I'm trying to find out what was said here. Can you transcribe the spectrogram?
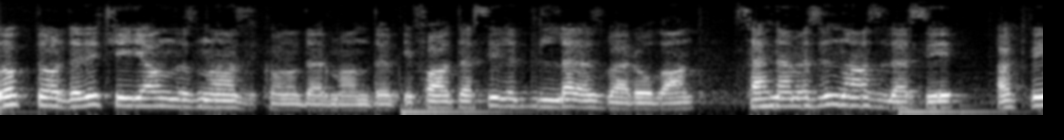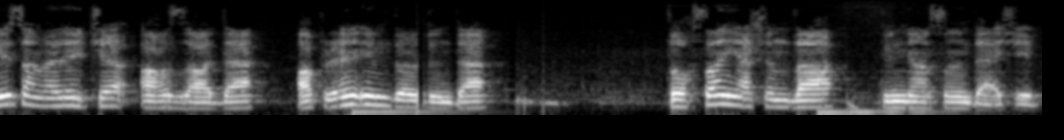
Doktor dedi ki, yalnız nazik ona dərmandır. İfadəsi ilə dillər əzbəri olan səhnəmizin naziləsi aktrisa Məlikə Ağzadə aprelin 24-də 90 yaşında dünyasını dəyişib.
